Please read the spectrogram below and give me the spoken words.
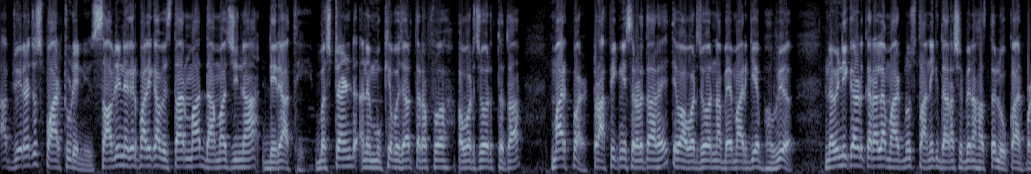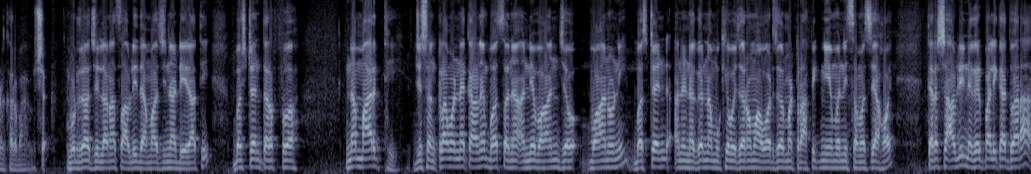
આપ જોઈ રહ્યા છો સ્પાર્ક ટુડે ન્યૂઝ સાવલી નગરપાલિકા વિસ્તારમાં દામાજીના ડેરાથી બસ સ્ટેન્ડ અને મુખ્ય બજાર તરફ અવરજવર થતા માર્ગ પર ટ્રાફિકની સરળતા રહે તેવા અવરજવરના બે માર્ગીય ભવ્ય નવીનીકરણ કરાયેલા માર્ગનું સ્થાનિક ધારાસભ્યના હસ્તે લોકાર્પણ કરવામાં આવ્યું છે. વડોદરા જિલ્લાના સાવલી દામાજીના ડેરાથી બસ સ્ટેન્ડ તરફ ના માર્ગથી જે સંકળામણને કારણે બસ અને અન્ય વાહન વાહનોની બસ સ્ટેન્ડ અને નગરના મુખ્ય બજારોમાં અવરજવરમાં ટ્રાફિક નિયમનની સમસ્યા હોય, ત્યારે સાવલી નગરપાલિકા દ્વારા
